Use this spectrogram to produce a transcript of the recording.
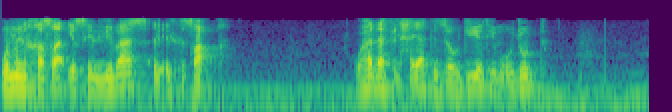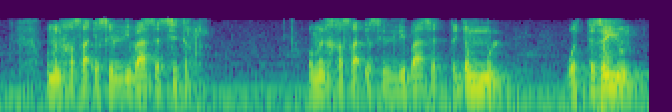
ومن خصائص اللباس الالتصاق. وهذا في الحياة الزوجية موجود. ومن خصائص اللباس الستر. ومن خصائص اللباس التجمل والتزين.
